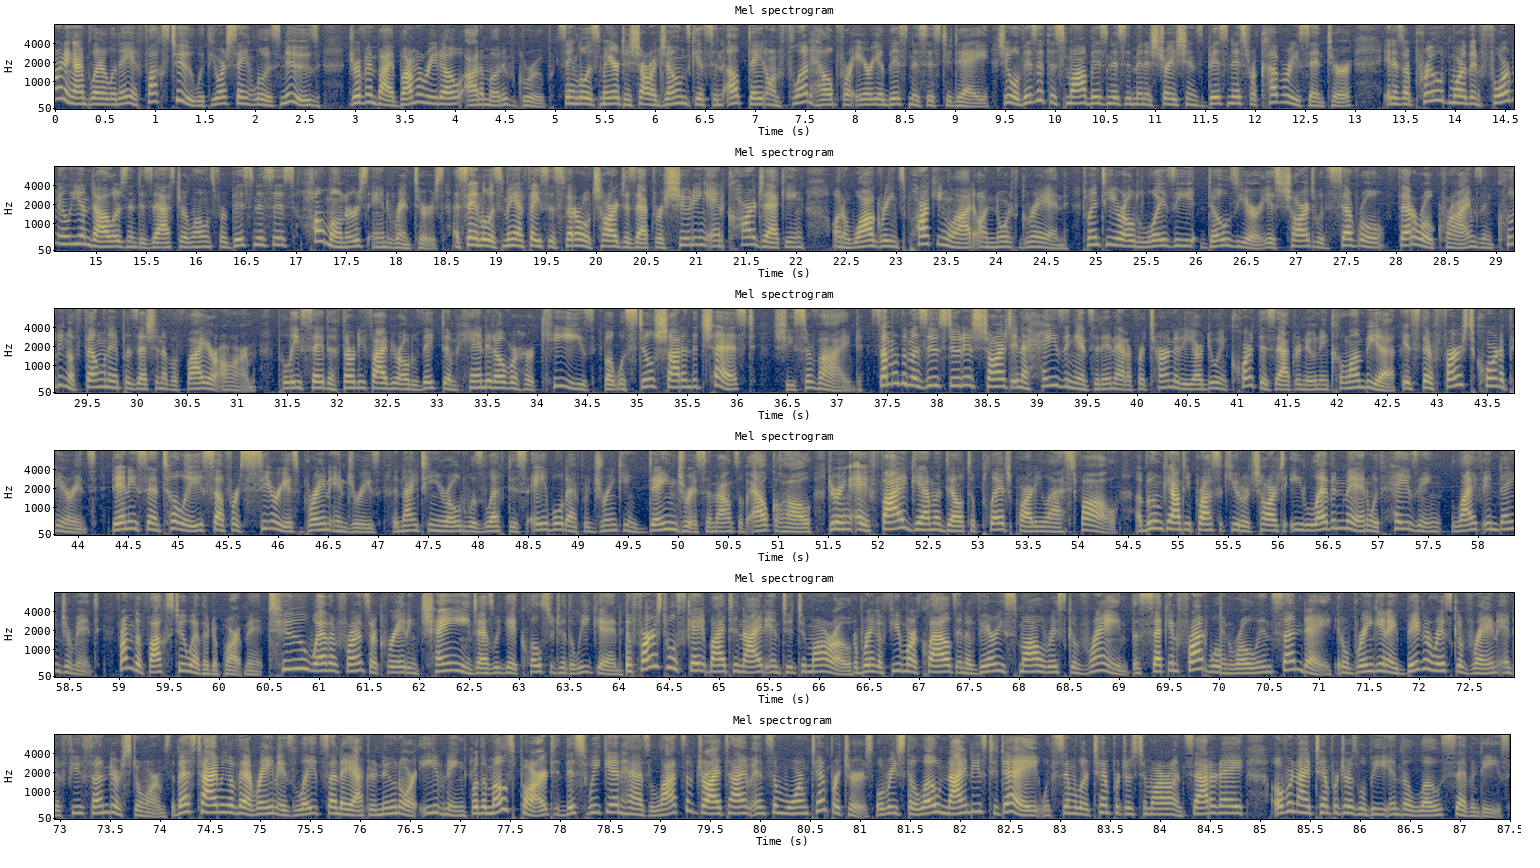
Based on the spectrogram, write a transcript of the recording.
Morning. I'm Blair Lede at Fox 2 with your St. Louis news, driven by Bomarito Automotive Group. St. Louis Mayor Tishaura Jones gets an update on flood help for area businesses today. She will visit the Small Business Administration's Business Recovery Center. It has approved more than $4 million in disaster loans for businesses, homeowners, and renters. A St. Louis man faces federal charges after shooting and carjacking on a Walgreens parking lot on North Grand. 20 year old Loisy Dozier is charged with several federal crimes, including a felony in possession of a firearm. Police say the 35 year old victim handed over her keys but was still shot in the chest. She survived. Some of the Mizzou students charged in a hazing incident at a fraternity are doing court this afternoon in Columbia. It's their first court appearance. Danny Santulli suffered serious brain injuries. The 19 year old was left disabled after drinking dangerous amounts of alcohol during a Phi Gamma Delta pledge party last fall. A Boone County prosecutor charged 11 men with hazing, life endangerment. From the Fox 2 Weather Department, two weather fronts are creating change as we get closer to the weekend. The first will skate by tonight into tomorrow. It'll bring a few more clouds and a very small risk of rain. The second front will enroll in Sunday. It'll bring in a bigger risk of rain and a few thunderstorms. The best timing of that rain is late Sunday afternoon or evening. For the most part, this weekend has lots of dry time and some warm temperatures. We'll reach the low 90s today with similar temperatures tomorrow and Saturday. Overnight temperatures will be in the low 70s.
